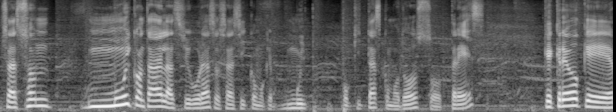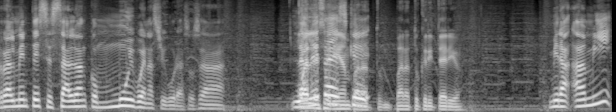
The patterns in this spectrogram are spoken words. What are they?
o sea, son muy contadas las figuras, o sea, así como que muy poquitas, como dos o tres, que creo que realmente se salvan con muy buenas figuras. O sea, la ¿Cuáles neta es serían que, para, tu, para tu criterio? mira, a mí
